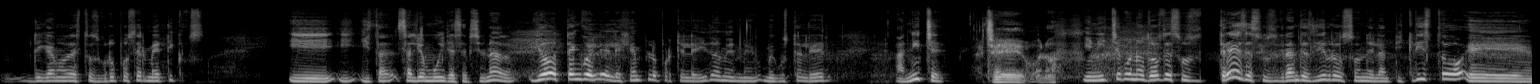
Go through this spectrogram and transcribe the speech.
digamos, a estos grupos herméticos y, salió muy decepcionado. Yo tengo el, ejemplo porque he leído, me, me gusta leer a Nietzsche. Sí, bueno. Y Nietzsche, bueno, dos de sus, tres de sus grandes libros son El Anticristo, eh,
